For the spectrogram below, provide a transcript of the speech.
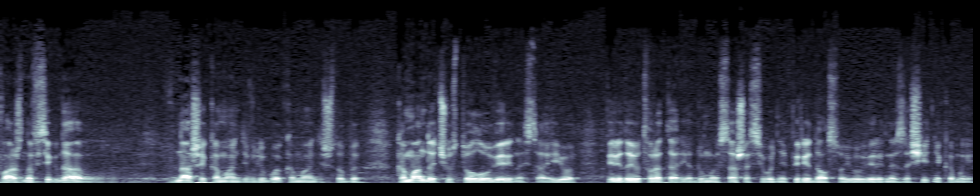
важно всегда в нашей команде, в любой команде, чтобы команда чувствовала уверенность, а ее передает вратарь. Я думаю, Саша сегодня передал свою уверенность защитникам и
